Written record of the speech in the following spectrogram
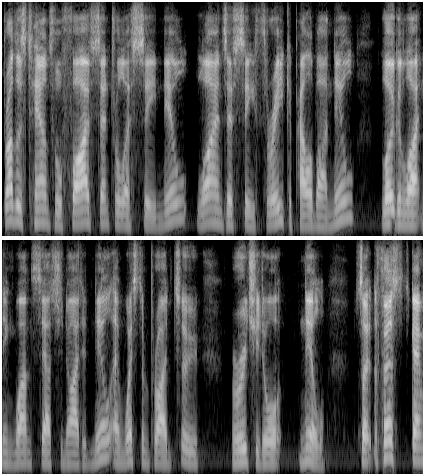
Brothers Townsville 5, Central FC nil, Lions FC 3, Capalaba nil, Logan Lightning 1, South United nil, and Western Pride 2, Maroochydore nil. So the first game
